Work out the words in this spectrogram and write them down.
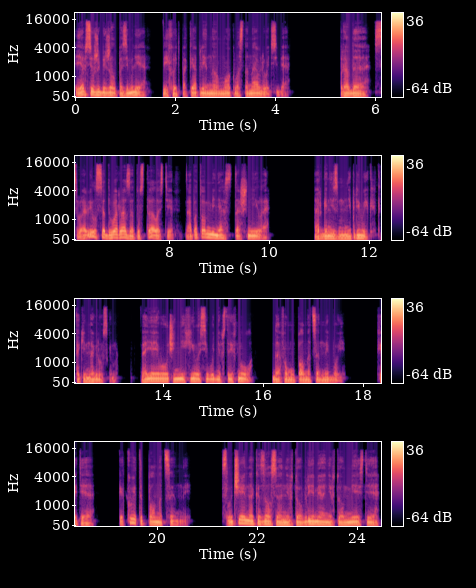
я все же бежал по земле, и хоть по капле, но мог восстанавливать себя. Правда, свалился два раза от усталости, а потом меня стошнило. Организм не привык к таким нагрузкам, а я его очень нехило сегодня встряхнул, дав ему полноценный бой. Хотя какой это полноценный? Случайно оказался не в то время, не в том месте,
